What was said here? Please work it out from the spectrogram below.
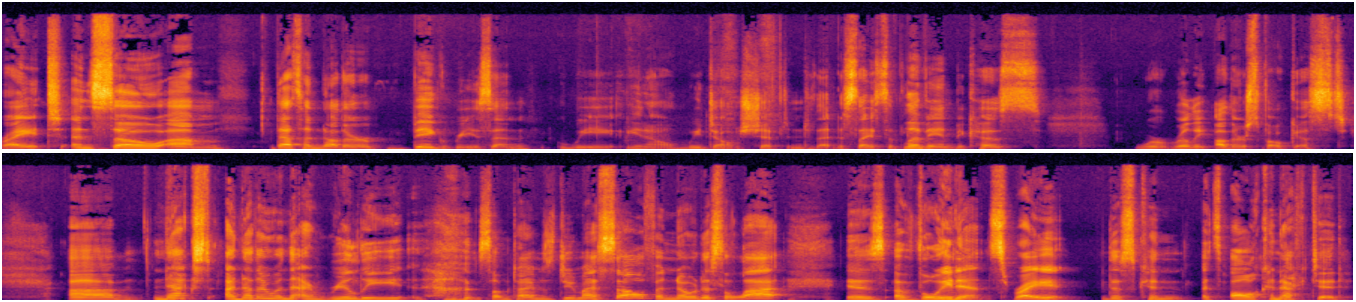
right? And so um that's another big reason we, you know, we don't shift into that decisive living because we're really others focused. Um, next, another one that I really sometimes do myself and notice a lot is avoidance, right? This can, it's all connected,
